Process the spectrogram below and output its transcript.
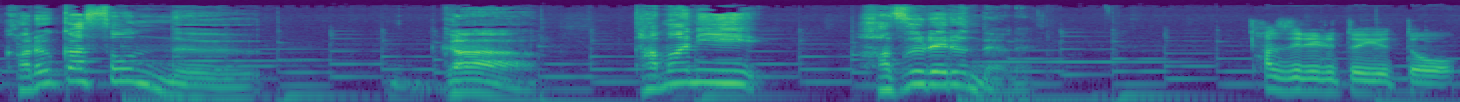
カルカソンヌがたまに外れるんだよね。外れるというと、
